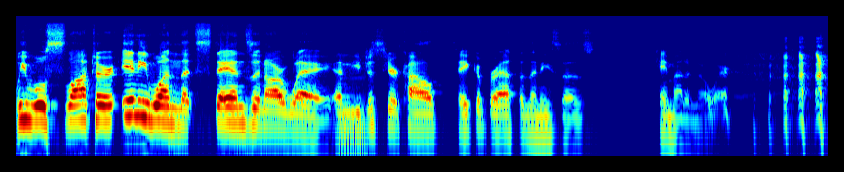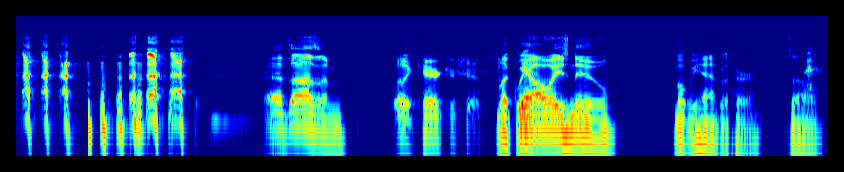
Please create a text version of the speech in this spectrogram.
We will slaughter anyone that stands in our way. And you Mm. just hear Kyle take a breath, and then he says, Came out of nowhere. That's awesome. What a character shift. Look, we Yeah. always knew what we had with her. So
